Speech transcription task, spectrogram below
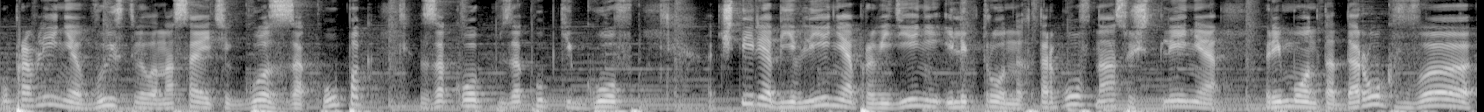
управление выставило на сайте госзакупок закуп, закупки ГОВ 4 объявления о проведении электронных торгов на осуществление ремонта дорог в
